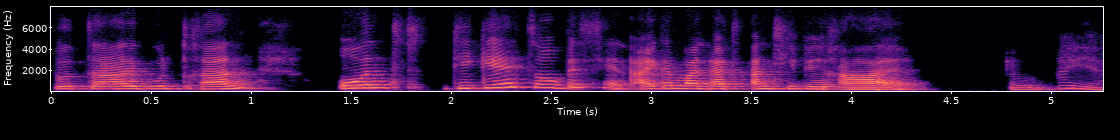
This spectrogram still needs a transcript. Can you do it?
total gut dran. Und die gilt so ein bisschen allgemein als antiviral. Ah ja.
